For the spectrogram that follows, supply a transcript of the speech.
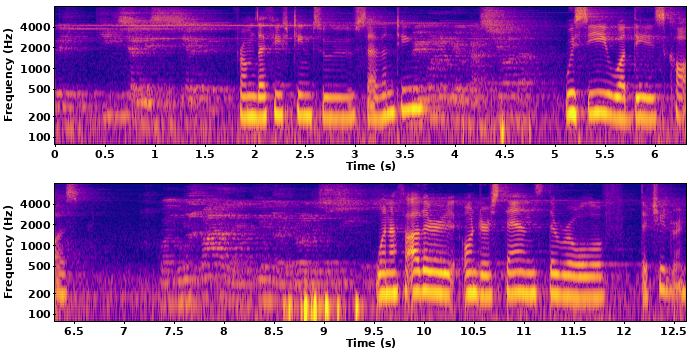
del 15 al 17, from the 15 to 17, vemos lo que ocasiona we see what this caused. When a father understands the role of the children,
